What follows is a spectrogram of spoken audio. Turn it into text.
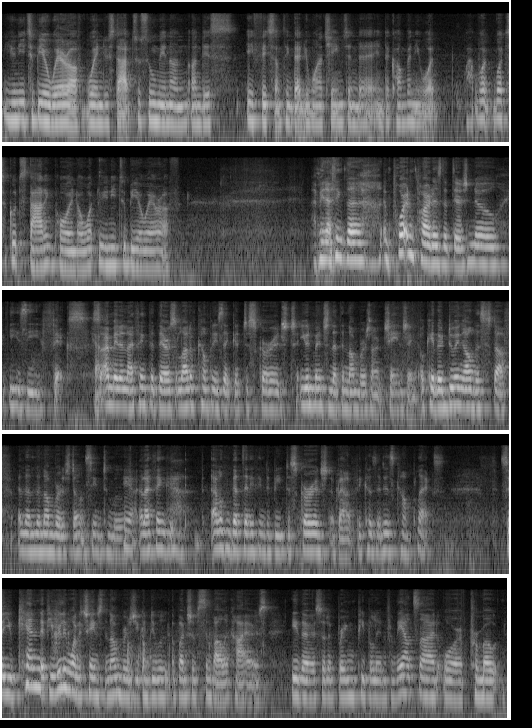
you need to be aware of when you start to zoom in on, on this if it's something that you want to change in the in the company what what what's a good starting point or what do you need to be aware of I mean, I think the important part is that there's no easy fix. Yeah. So, I mean, and I think that there's a lot of companies that get discouraged. You had mentioned that the numbers aren't changing. Okay, they're doing all this stuff, and then the numbers don't seem to move. Yeah. And I think, Yeah. I don't think that's anything to be discouraged about because it is complex. So you can, if you really want to change the numbers, you can do a bunch of symbolic hires, either sort of bring people in from the outside or promote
